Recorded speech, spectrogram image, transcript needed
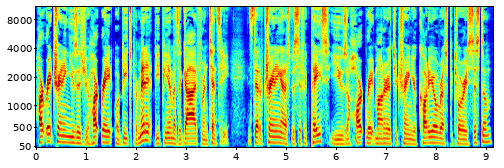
Heart rate training uses your heart rate or beats per minute, BPM, as a guide for intensity. Instead of training at a specific pace, you use a heart rate monitor to train your cardiorespiratory system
